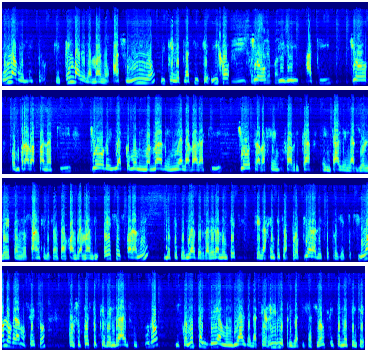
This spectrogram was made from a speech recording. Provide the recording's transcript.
un abuelito que tenga de la mano a su niño y que le platique, hijo, yo viví aquí, yo compraba pan aquí, yo veía cómo mi mamá venía a lavar aquí, yo trabajé en fábrica en tal, en La Violeta, en Los Ángeles, en San Juan de Amandi. Eso es para mí lo que sería verdaderamente que la gente se apropiara de este proyecto. Si no logramos eso, por supuesto que vendrá el futuro y con esta idea mundial de la terrible privatización, que te meten que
